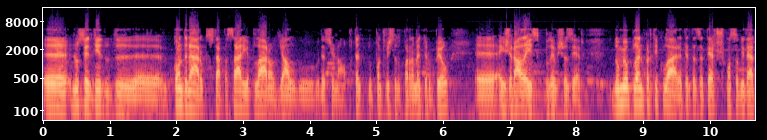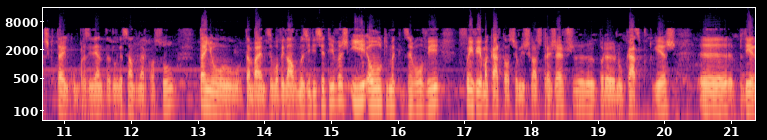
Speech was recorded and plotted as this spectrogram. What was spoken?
eh, no sentido de condenar o que se está a passar e apelar ao diálogo nacional. Portanto, do ponto de vista do Parlamento Europeu, em geral é isso que podemos fazer. No meu plano particular, atentas até às responsabilidades que tenho como Presidente da Delegação do Mercosul, tenho também desenvolvido algumas iniciativas e a última que desenvolvi foi enviar uma carta ao Sr. Ministro dos Estrangeiros, para, no caso português, pedir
